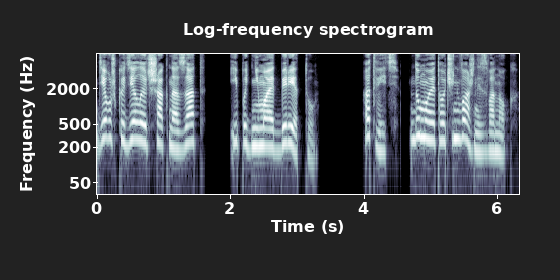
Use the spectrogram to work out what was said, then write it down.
Девушка делает шаг назад и поднимает беретту. «Ответь. Думаю, это очень важный звонок».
